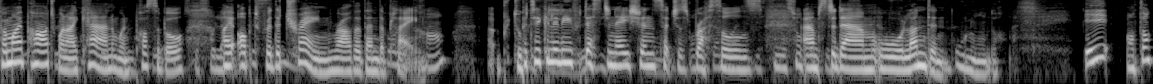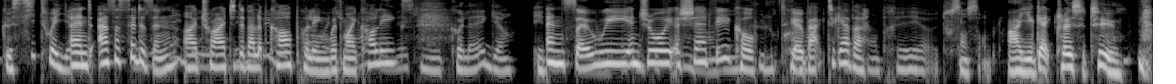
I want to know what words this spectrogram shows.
For my part, when I can, when possible, I opt for the train rather than the plane, particularly for destinations such as Brussels, Amsterdam, or London. And as a citizen, I try to develop carpooling with my colleagues. And so we enjoy a shared vehicle to go back together. Euh, ah, you get closer too.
